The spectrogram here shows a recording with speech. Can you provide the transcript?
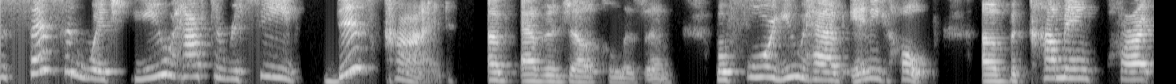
a sense in which you have to receive this kind of evangelicalism before you have any hope of becoming part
